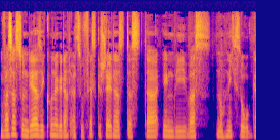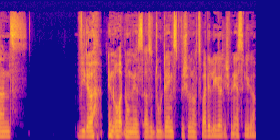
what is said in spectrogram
Was hast du in der Sekunde gedacht, als du festgestellt hast, dass da irgendwie was noch nicht so ganz wieder in Ordnung ist. Also du denkst, wir spielen noch zweite Liga, die spielen erste Liga.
